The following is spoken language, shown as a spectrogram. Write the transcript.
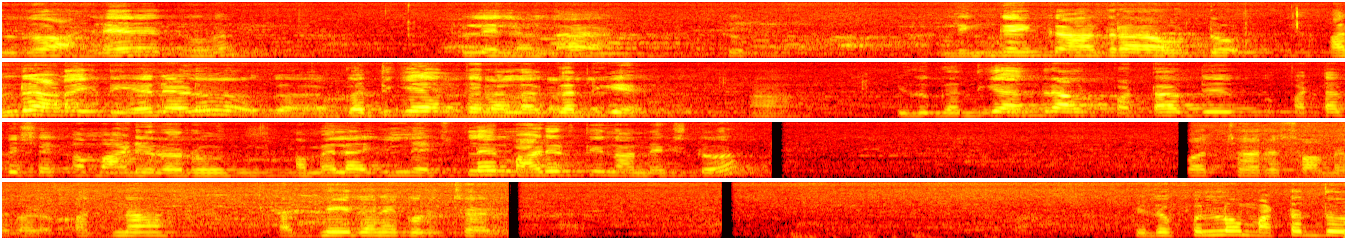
ಇದು ಹಳೇದು. ಇಲ್ಲಲ್ಲ ಲಿಂಗೈಕ ಆದ್ರೆ ಅವ್ರದ್ದು ಅಂದರೆ ಅಣ್ಣ, ಇದು ಏನು ಹೇಳು? ಗದ್ದಿಗೆ ಅಂತಾರಲ್ಲ ಗದ್ಗೆ ಹಾಂ. ಇದು ಗದ್ಗೆ ಅಂದರೆ ಅವ್ರು ಪಟ್ಟಾಭಿ ಪಟ್ಟಾಭಿಷೇಕ ಮಾಡಿರೋರು. ಆಮೇಲೆ ಇಲ್ಲಿ ಎಕ್ಸ್ಪ್ಲೇನ್ ಮಾಡಿರ್ತೀನಿ ನಾನು ನೆಕ್ಸ್ಟು ಶಿವಾಚಾರ್ಯ ಸ್ವಾಮಿಗಳು ಹದಿನ ಹದಿನೈದನೇ ಗುರುಚಾರ್ಯ ಇದು ಫುಲ್ಲು ಮಠದ್ದು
